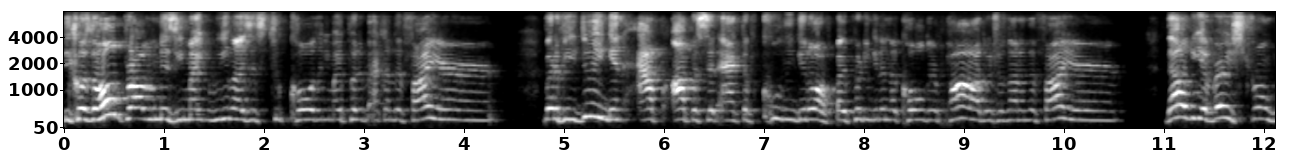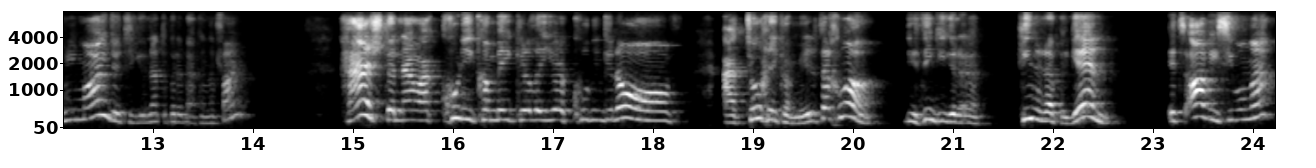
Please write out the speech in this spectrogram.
Because the whole problem is you might realize it's too cold and you might put it back on the fire. But if you're doing an opposite act of cooling it off by putting it in a colder pot, which was not on the fire, that'll be a very strong reminder to you not to put it back on the fire. Hashta now akuri kamekele, you're cooling it off. Atuchi kamir tachla. Do you think you're gonna heat it up again? It's obvious you will not.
